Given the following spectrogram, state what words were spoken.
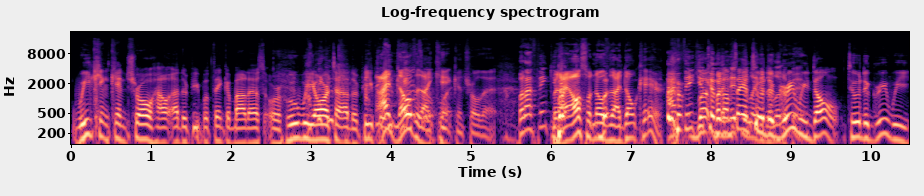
we can control how other people think about us or who we are to other people. I you know that I can't point. control that, But I think you. but I also know that I don't care. I think you but, can but I'm saying to a manipulate degree bit. we don't. To a degree we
